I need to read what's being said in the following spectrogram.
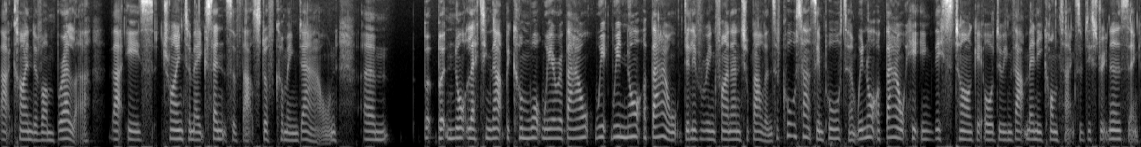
that kind of umbrella that is trying to make sense of that stuff coming down. Um, but but not letting that become what we're about. We, we're not about delivering financial balance. Of course, that's important. We're not about hitting this target or doing that many contacts of district nursing.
